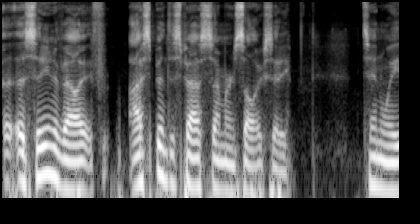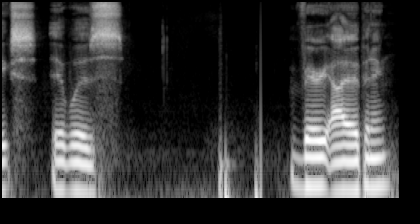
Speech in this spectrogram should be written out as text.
a, a city in a valley I spent this past summer in salt lake city. 10 weeks. It was very eye-opening.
